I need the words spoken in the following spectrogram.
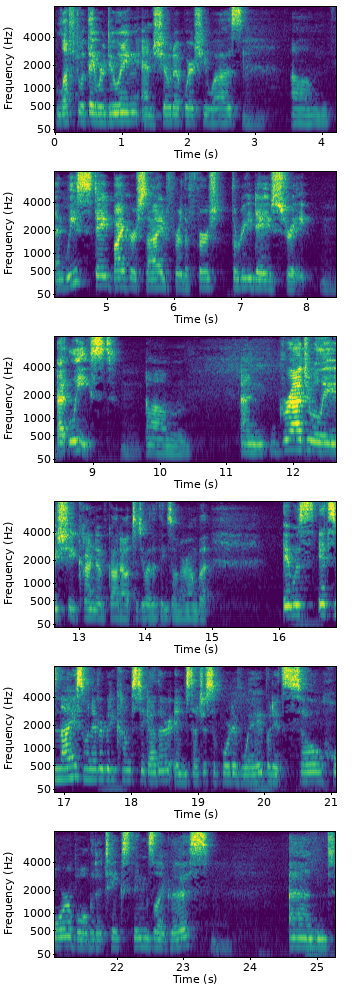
left what they were doing and showed up where she was Mm-hmm. um, and we stayed by her side for the first three days straight Mm-hmm. at least um, and gradually she kind of got out to do other things on her own but it was it's nice when everybody comes together in such a supportive way but it's so horrible that it takes things like this and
